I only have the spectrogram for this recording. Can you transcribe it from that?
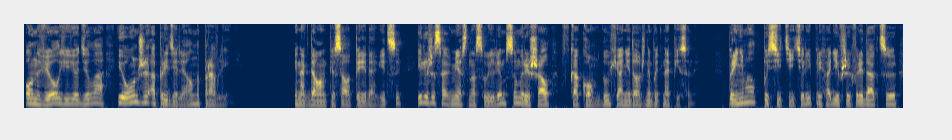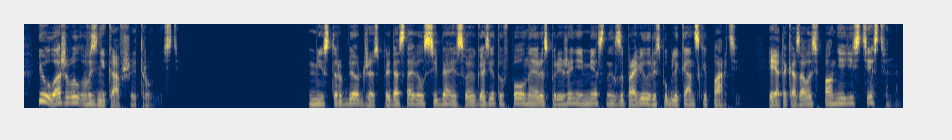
Он вел ее дела, и он же определял направление. Иногда он писал передовицы или же совместно с Уильямсом решал, в каком духе они должны быть написаны принимал посетителей, приходивших в редакцию, и улаживал возникавшие трудности. Мистер Бёрджес предоставил себя и свою газету в полное распоряжение местных заправил республиканской партии, и это казалось вполне естественным,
